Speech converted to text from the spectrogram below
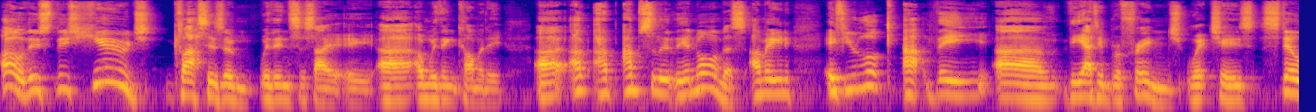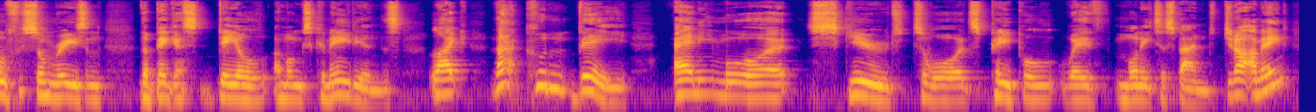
Oh, there's there's huge classism within society uh, and within comedy. Uh, absolutely enormous. I mean, if you look at the uh, the Edinburgh Fringe, which is still for some reason the biggest deal amongst comedians, like that couldn't be any more skewed towards people with money to spend. Do you know what I mean?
